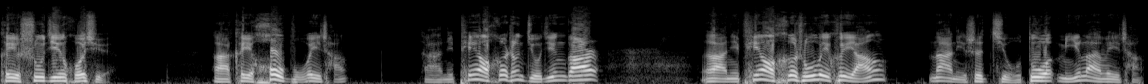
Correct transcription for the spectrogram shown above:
可以舒筋活血，啊，可以厚补胃肠，啊，你偏要喝成酒精肝儿，啊，你偏要喝出胃溃疡，那你是酒多糜烂胃肠，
